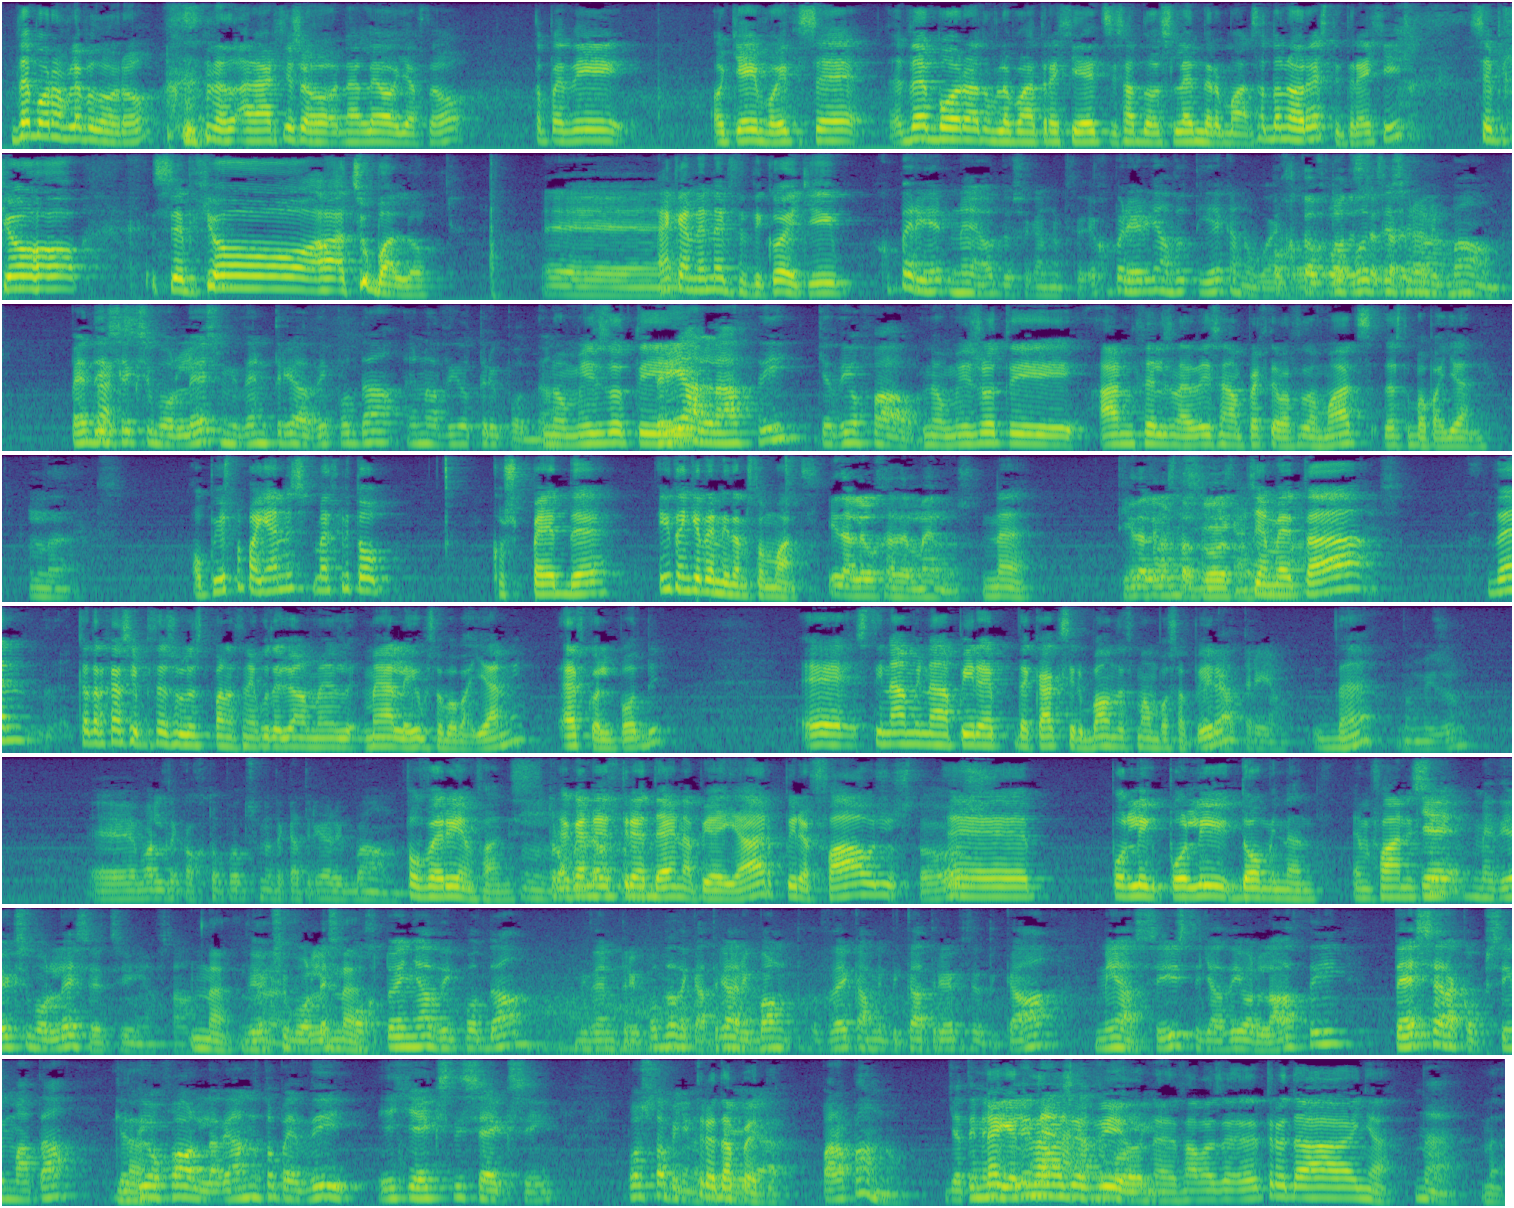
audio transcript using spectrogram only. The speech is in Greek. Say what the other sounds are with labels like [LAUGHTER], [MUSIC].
δεν μπορώ να βλέπω το ρο. [LAUGHS] να να αρχίσω να λέω γι' αυτό. Το παιδί, οκ, βοήθησε. Δεν μπορώ να τον βλέπω να τρέχει έτσι, σαν τον Slenderman, σαν τον Ορέστη τρέχει. Σε πιο, σε πιο ατσούμπαλο. Ε, Έκανε ένα επιθετικό εκεί. Έχω περιέ... Ναι, όντως έκανε ευθύ- Έχω περιέργεια να δω τι έκανε ο White. Οχτώ Οκτώ πόντους, πόντους, τέσσερα 4 rebound. 5-6 Εντάξει. βολές, 0-3 δίποντα, 1-2 τρίποντα. Νομίζω ότι. Τρία λάθη και δύο φάουλ. Νομίζω ότι αν θέλεις να δεις έναν παίχτη από αυτό το match, δες τον Παπαγιάννη. Ναι. Ο οποίος Παπαγιάννης μέχρι το 25 ήταν και δεν ήταν στο match. Ήταν λίγο χαδεμένο. Ναι. Ήταν λίγο στον εμφάνιση κόσμο. έκανε Και ο μετά Μάρτινς. δεν. Καταρχάς οι επιθέσεις όλες του Παναθηναϊκού τελειώναν με, με άλλη στον Παπαγιάννη. Εύκολη πόντι. Ε, στην άμυνα πήρε 16 rebound, δεν θυμάμαι πόσα πήρε. 13 Ναι. νομίζω. Ε, βάλε 18 πόντους με 13 rebound. Φοβερή εμφάνιση. Τρομερός, Έκανε 31 PIR, πήρε foul. Σωστός. Ε, πολύ, πολύ dominant εμφάνιση. Και με 2-6 βολές έτσι αυτά. Ναι. 2-6 βολές, Ναι. 8-9 δίποντα, 0 τρίποντα, 13 rebound, 10 αμυντικά, 3 επιθετικά, 1 assist για 2 λάθη, 4 κοψίματα και Ναι. 2 φάουλ. Δηλαδή, αν το παιδί είχε 6 στις 6, πόσο θα πήγαινε το 35. PAR? Παραπάνω. Γιατί είναι ναι, γιατί επιπλήν θα ένα βάζε 2. κατηγορή. Ναι, θα βάζε 39. Ναι. Ναι.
